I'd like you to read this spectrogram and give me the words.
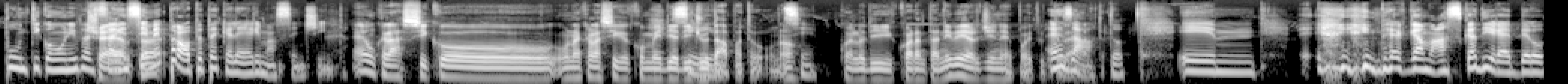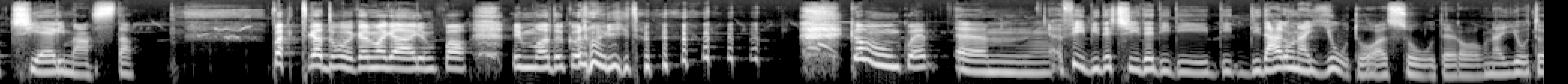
punti comuni per stare Certo, insieme, eh. proprio perché lei è rimasta incinta. È un classico, una classica commedia di Sì, Giudapato, no? sì. Quello di 40 anni vergine e poi altre. Esatto. E, in bergamasca direbbero ci è rimasta. per tradurre magari un po' in modo colorito. Comunque, ehm, Phoebe decide di, di- di- di dare un aiuto al suo utero, un aiuto...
